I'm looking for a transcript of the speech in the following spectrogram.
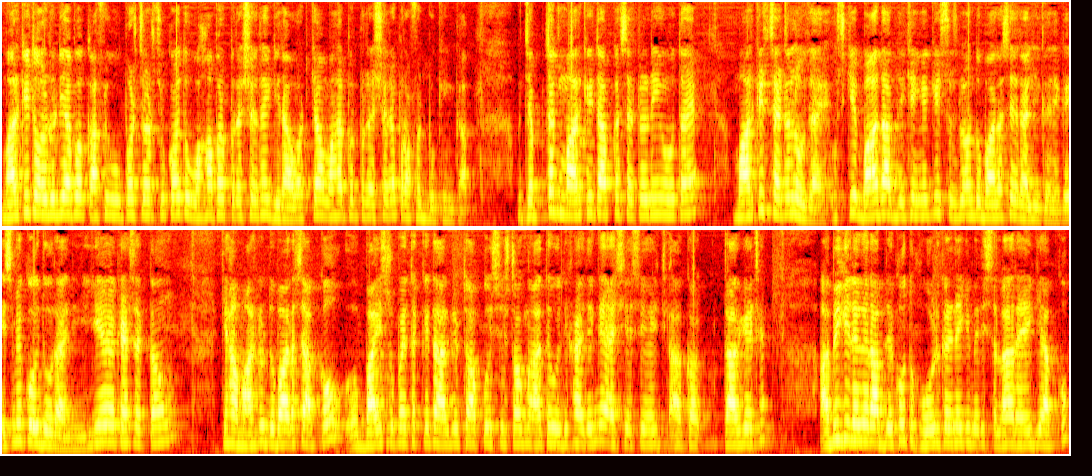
मार्केट ऑलरेडी आपका काफ़ी ऊपर चढ़ चुका है तो वहाँ पर प्रेशर है गिरावट का, वहाँ पर प्रेशर है प्रॉफिट बुकिंग का। जब तक मार्केट आपका सेटल नहीं होता है मार्केट सेटल हो जाए, उसके बाद आप देखेंगे कि सुजलॉन दोबारा से रैली करेगा। इसमें कोई दो राय नहीं ये मैं कह सकता हूँ कि हाँ मार्केट दोबारा से आपको बाईस रुपए तक के टारगेट तो आपको इस स्टॉक में आते हुए दिखाई देंगे, ऐसी ऐसी टारगेट है। अभी के लिए अगर आप देखो तो होल्ड करने की मेरी सलाह रहेगी आपको।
